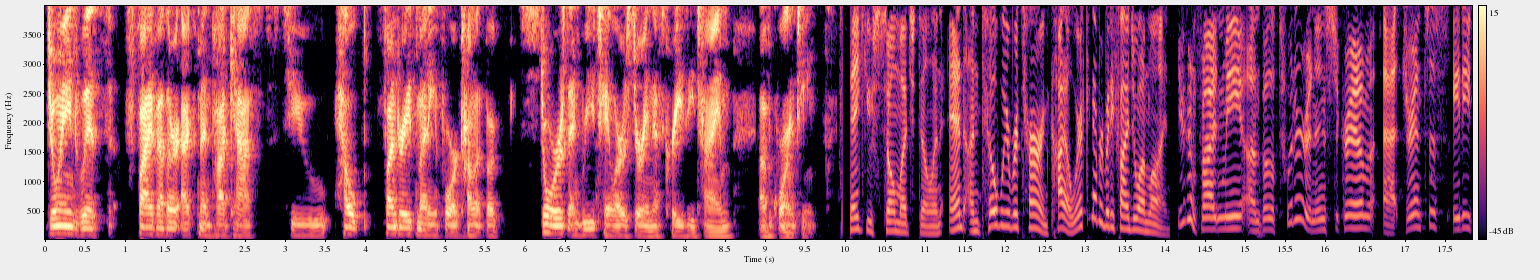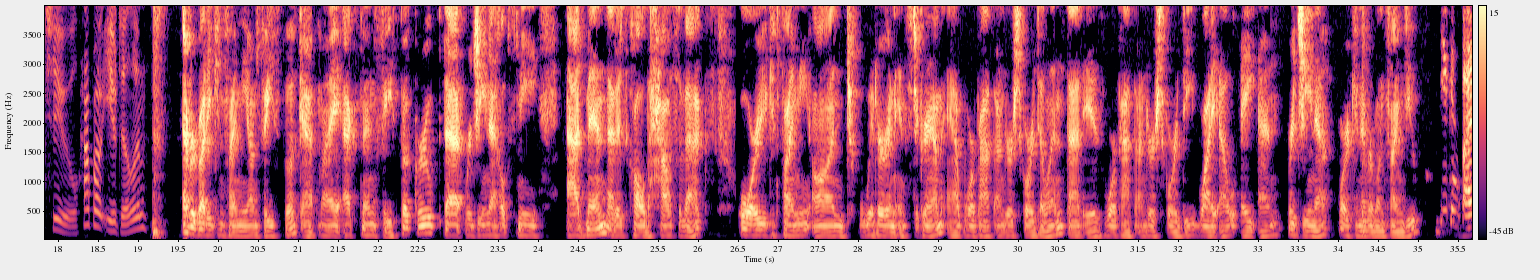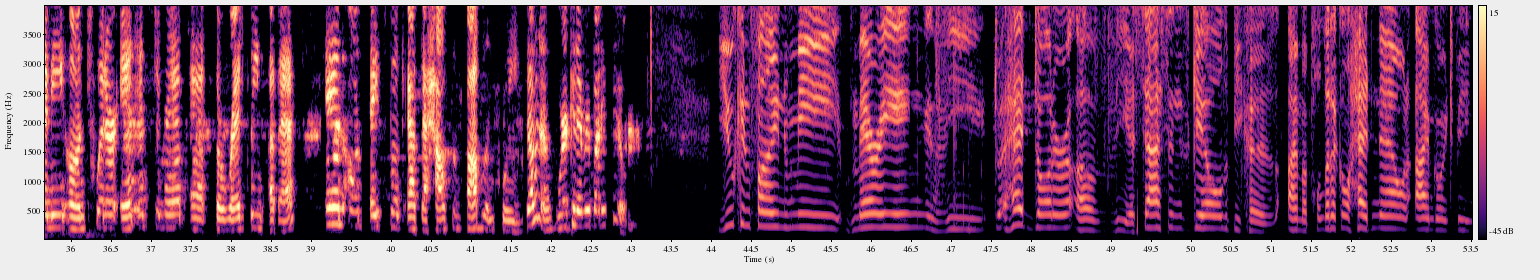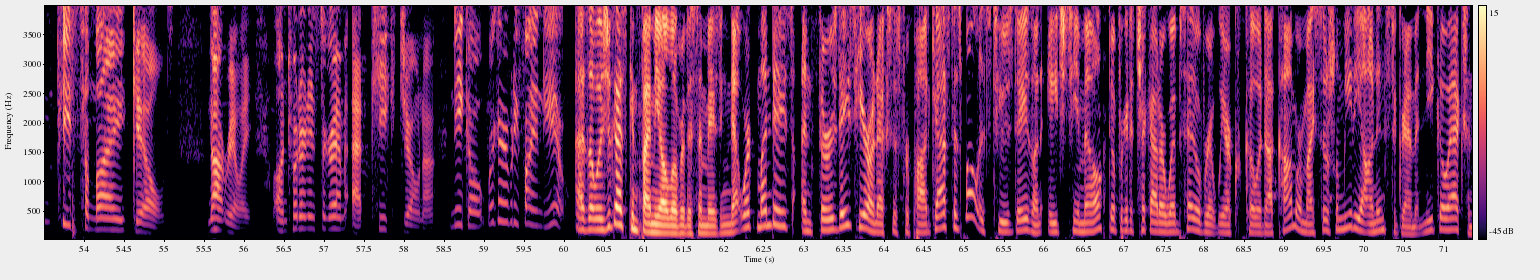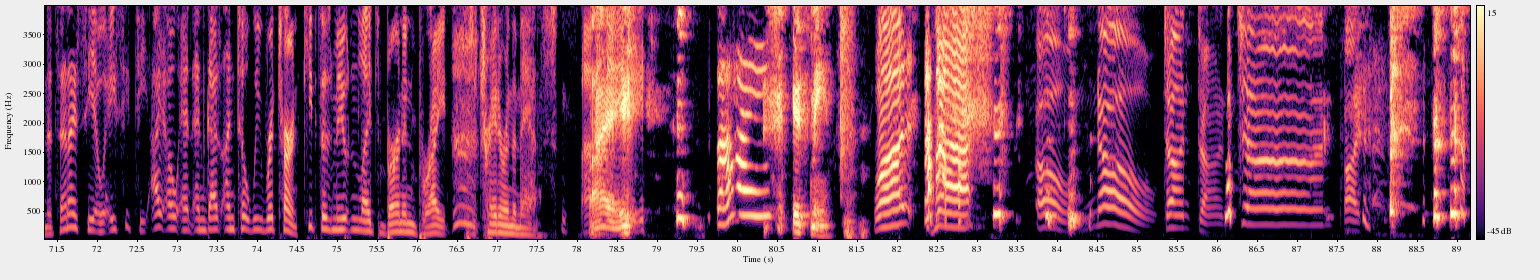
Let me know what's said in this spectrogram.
joined with five other X-Men podcasts to help fundraise money for comic book stores and retailers during this crazy time of quarantine. Thank you so much, Dylan. And until we return, Kyle, where can everybody find you online? You can find me on both Twitter and Instagram at Drantis82. How about you, Dylan? Everybody can find me on Facebook at my X-Men Facebook group that Regina helps me admin that is called House of X. Or you can find me on Twitter and Instagram at Warpath underscore Dylan. That is Warpath underscore D-Y-L-A-N. Regina, where can everyone find you? You can find me on Twitter and Instagram at the Red Queen of X and on Facebook at the House of Goblin Queen. Jonah, where can everybody do? you can find me marrying the head daughter of the Assassins Guild because I'm a political head now and I'm going to bring peace to my guild. Not really on Twitter and Instagram at Peak Jonah. Nico, where can everybody find you? As always, you guys can find me all over this amazing network Mondays and Thursdays here on X's for Podcast, as well as Tuesdays on HTML. Don't forget to check out our website over at wearekrakoa.com or my social media on Instagram at Nico Action. That's N I C O A C T I O N. And guys, until we return, keep those mutant lights burning bright. There's a traitor in the manse. Bye. Bye. It's me. What? oh, no dun dun dun. Bye.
